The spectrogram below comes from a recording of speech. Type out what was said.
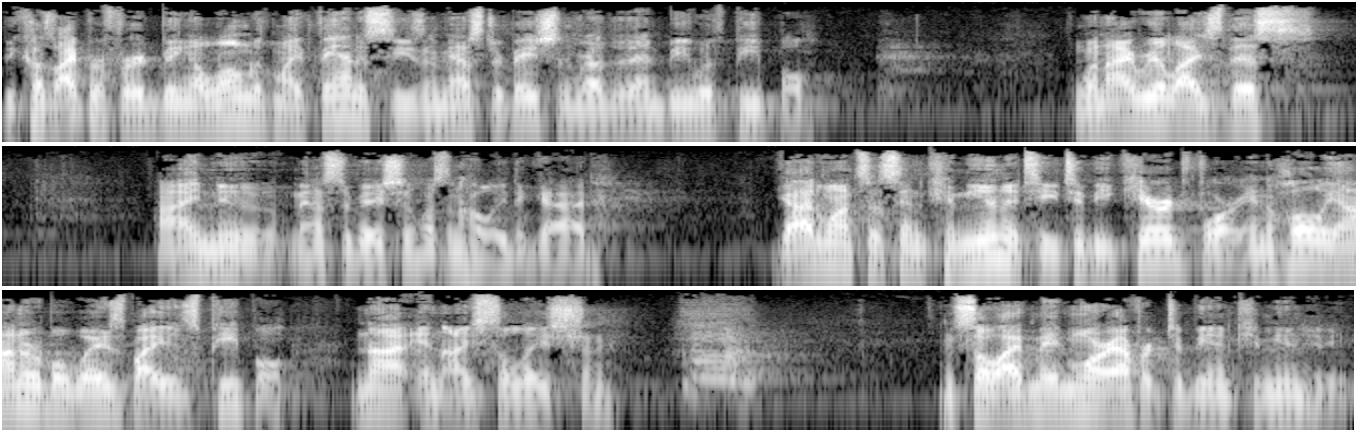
because I preferred being alone with my fantasies and masturbation rather than be with people. When I realized this, I knew masturbation wasn't holy to God. God wants us in community to be cared for in holy, honorable ways by His people, not in isolation. And so I've made more effort to be in community.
